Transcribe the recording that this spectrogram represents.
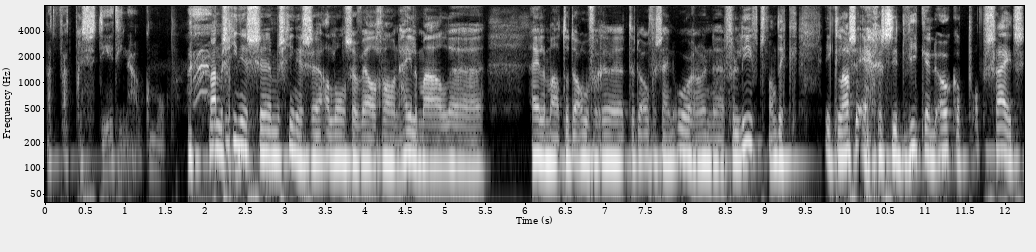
wat, wat presteert hij nou? Kom op. Maar misschien is, misschien is Alonso wel gewoon helemaal, helemaal tot over, tot over zijn oren verliefd. Want ik, ik las ergens dit weekend ook op, op sites.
